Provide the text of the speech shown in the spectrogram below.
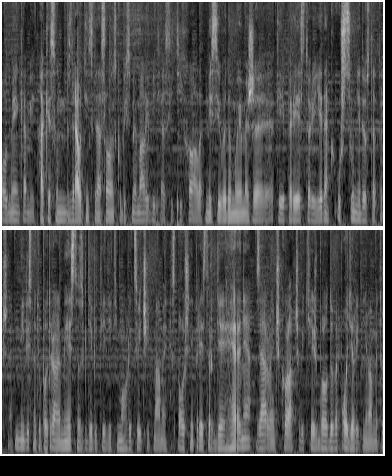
podmienkami, aké sú v zdravotníctve na Slovensku, by sme mali byť asi ticho, ale my si uvedomujeme, že tie priestory jednak už sú nedostatočné. My by sme tu potrebovali miestnosť, kde by tie deti mohli cvičiť. Máme spoločný priestor, kde je herňa, zároveň škola, čo by tiež bolo dobre oddeliť. Nemáme tu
